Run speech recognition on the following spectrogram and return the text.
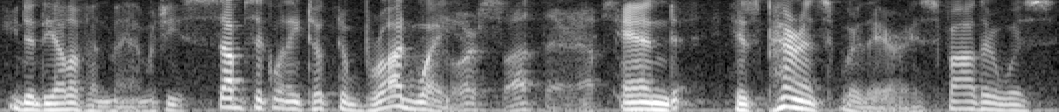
He did The Elephant Man, which he subsequently took to Broadway. Of course, there, absolutely. And his parents were there. His father was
